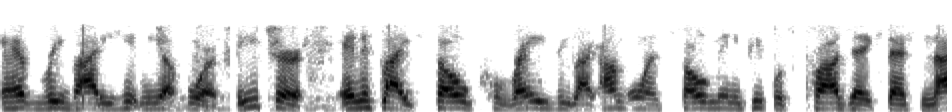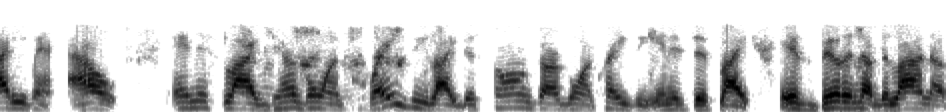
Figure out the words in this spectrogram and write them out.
everybody hit me up for a feature, and it's like so crazy. Like I'm on so many people's projects that's not even out and it's like they're going crazy. Like the songs are going crazy, and it's just like it's building up the lineup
